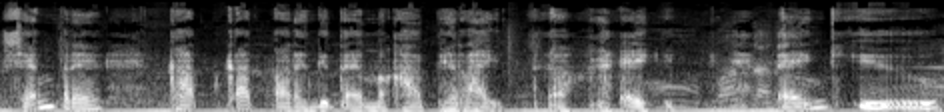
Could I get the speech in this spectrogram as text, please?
Siyempre, cut-cut para hindi tayo makapiright. Okay? Thank you.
